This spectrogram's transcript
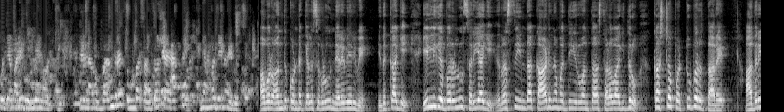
ಪೂಜೆ ಮಾಡಿದ್ ಇಲ್ಲೇ ನೋಡ್ತಾರೆ ಇಲ್ಲಿ ನಮಗ್ ಬಂದ್ರೆ ತುಂಬಾ ಸಂತೋಷ ಇರುತ್ತೆ, ನೆಮ್ಮದಿನೂ ಇರುತ್ತೆ. ಅವರು ಅಂದುಕೊಂಡ ಕೆಲಸಗಳು ನೆರವೇರಿವೆ. ಇದಕ್ಕಾಗಿ ಇಲ್ಲಿಗೆ ಬರಲು ಸರಿಯಾಗಿ ರಸ್ತೆಯಿಂದ ಕಾಡಿನ ಮಧ್ಯೆ ಇರುವಂತಹ ಸ್ಥಳವಾಗಿದ್ದರೂ ಕಷ್ಟಪಟ್ಟು ಬರುತ್ತಾರೆ. ಆದರೆ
